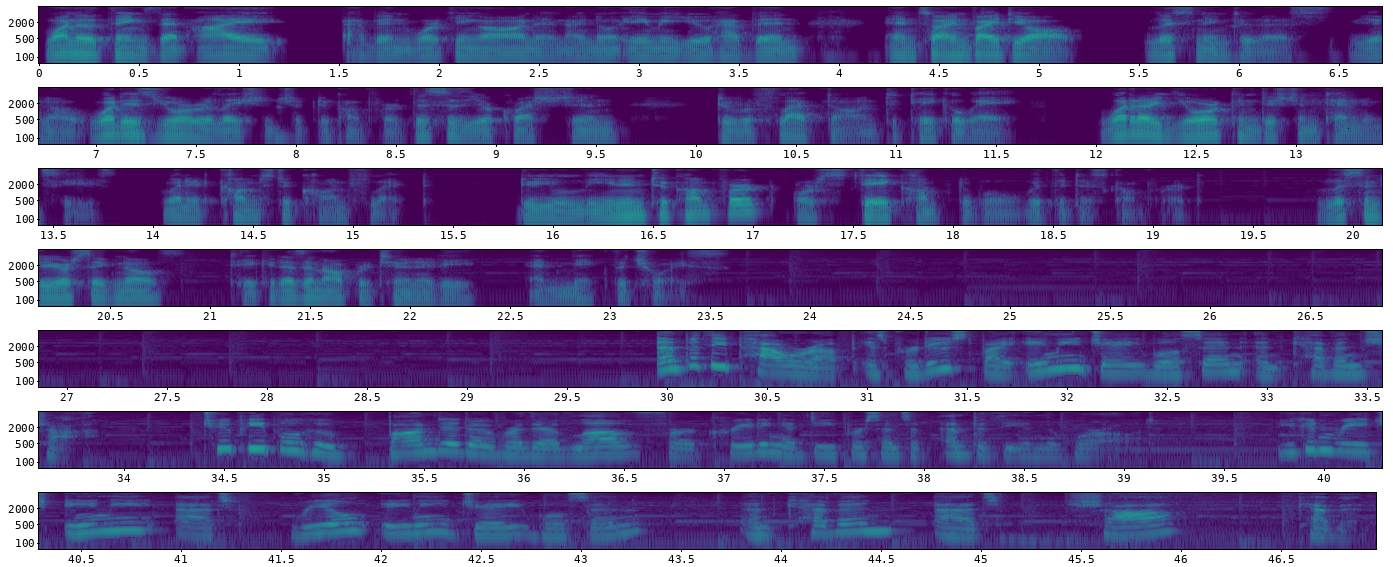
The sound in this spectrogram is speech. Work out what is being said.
one of the things that I have been working on, and I know Amy, you have been. And so I invite you all listening to this. You know, what is your relationship to comfort? This is your question to reflect on, to take away. What are your conditioned tendencies when it comes to conflict? Do you lean into comfort or stay comfortable with the discomfort? Listen to your signals, take it as an opportunity, and make the choice. Empathy Power Up is produced by Amy J. Wilson and Kevin Shah, two people who bonded over their love for creating a deeper sense of empathy in the world. You can reach Amy at Real Amy J. Wilson and Kevin at Shah Kevin.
